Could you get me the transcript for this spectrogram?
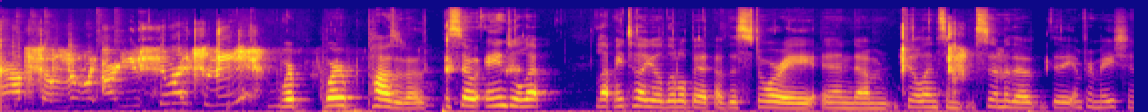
absolutely. Are you sure it's me? we're we're positive. So, Angel, let let me tell you a little bit of the story and um, fill in some some of the the information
